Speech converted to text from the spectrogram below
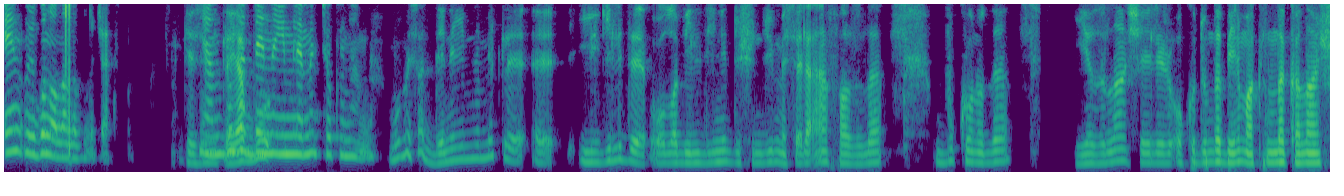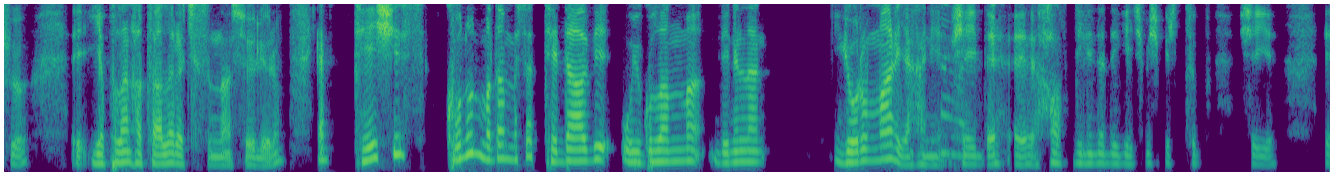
en uygun olanı bulacaksın. Kesinlikle. Yani Ya burada bu deneyimlemek çok önemli. bu mesela deneyimlemekle e, ilgili de olabildiğini düşündüğüm mesela en fazla bu konuda yazılan şeyleri okuduğumda benim aklımda kalan şu, e, yapılan hatalar açısından söylüyorum. Yani teşhis konulmadan mesela tedavi uygulanma denilen yorum var ya hani Evet. şeyde e, halk diline de geçmiş bir tıp şeyi. E,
